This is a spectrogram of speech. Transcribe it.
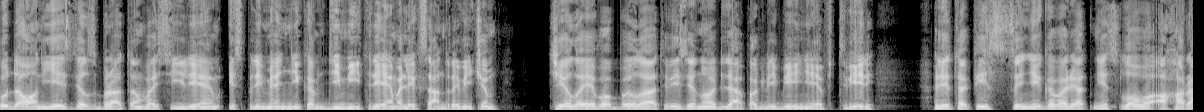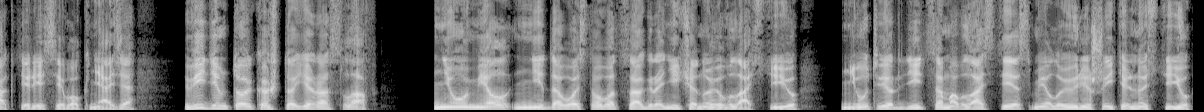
куда он ездил с братом Василием и с племянником Дмитрием Александровичем. Тело его было отвезено для погребения в Тверь. Летописцы не говорят ни слова о характере сего князя. Видим только, что Ярослав не умел ни довольствоваться ограниченную властью, ни утвердить самовластие смелую решительностью,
